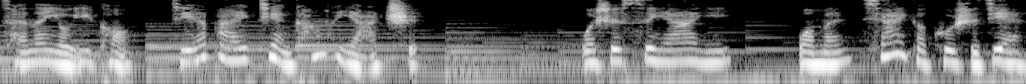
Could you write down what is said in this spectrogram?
才能有一口洁白健康的牙齿。我是思妍阿姨，我们下一个故事见。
